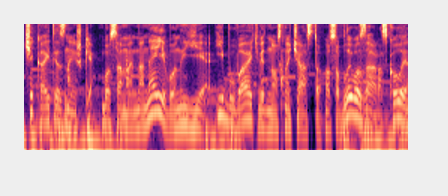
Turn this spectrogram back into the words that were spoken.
чекайте знижки, бо саме на неї вони є і бувають відносно часто, особливо зараз, коли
